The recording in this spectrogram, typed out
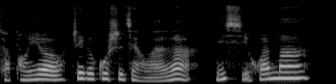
小朋友，这个故事讲完了，你喜欢吗？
